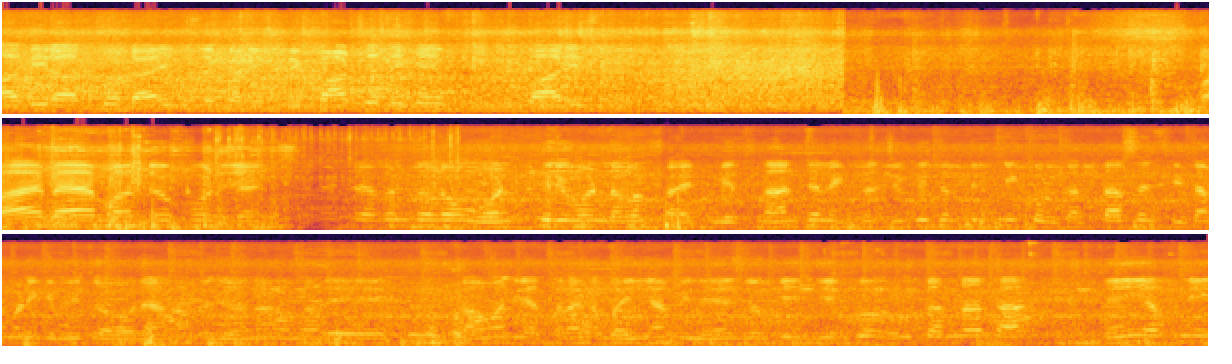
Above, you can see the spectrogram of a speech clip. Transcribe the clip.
आधी रात को ढाई बजे करीब। डिपार्चर देखिए, बारिश में। Bye bye, Madhupur junction travel कर रहा हूँ one three one double five Mithilanchal express जो कि चलती थी कोलकाता से सीतामढ़ी के बीच और यहाँ पे जो है ना हमारे कांवड़ यात्रा का भैया भी हैं, जो कि जिनको उतरना था कहीं अपनी,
